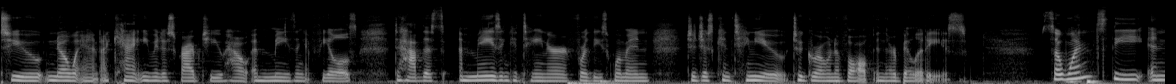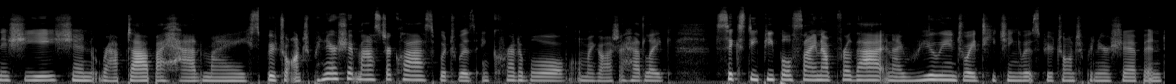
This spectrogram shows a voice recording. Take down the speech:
to no end. I can't even describe to you how amazing it feels to have this amazing container for these women to just continue to grow and evolve in their abilities. So, once the initiation wrapped up, I had my spiritual entrepreneurship masterclass, which was incredible. Oh my gosh, I had like 60 people sign up for that. And I really enjoyed teaching about spiritual entrepreneurship. And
